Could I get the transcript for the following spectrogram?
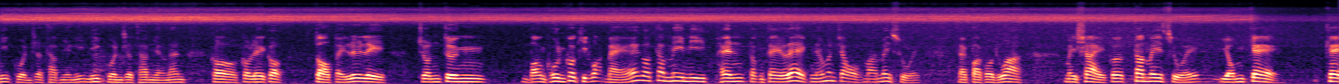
นี่ควรจะทำอย่างนี้ นี่ควรจะทำอย่างนั้น ก็ก็เลยก็ต่อไปเรื่อยๆจนถึงบางคนก็คิดว่าแหมก็ถ้าไม่มีแผ่นตั้งแต่แรกเนะมันจะออกมาไม่สวย แต่ปรากฏว่า ไม่ใช่ก็ถ้าไม่สวยยอมแก้แค่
